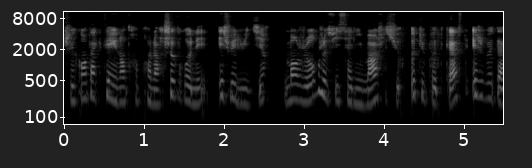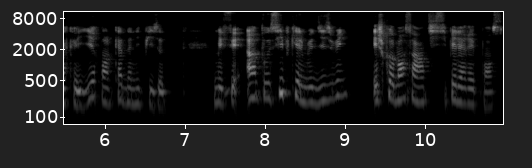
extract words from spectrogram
Je vais contacter une entrepreneur chevronnée et je vais lui dire Bonjour, je suis Salima, je suis hôte du podcast et je veux t'accueillir dans le cadre d'un épisode. Mais c'est impossible qu'elle me dise oui. Et je commence à anticiper les réponses.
